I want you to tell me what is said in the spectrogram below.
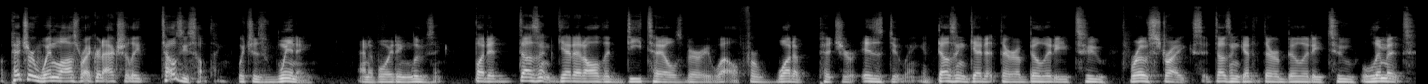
A pitcher win loss record actually tells you something, which is winning and avoiding losing. But it doesn't get at all the details very well for what a pitcher is doing. It doesn't get at their ability to throw strikes. It doesn't get at their ability to limit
